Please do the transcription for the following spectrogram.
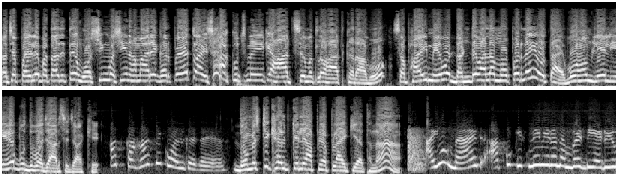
अच्छा पहले बता देते हैं वॉशिंग मशीन हमारे घर पे है तो ऐसा कुछ नहीं है कि हाथ से मतलब हाथ खराब हो। सफ़ाई में वो डंडे वाला मोपर नहीं होता है वो हम ले लिए हैं बुद्ध बाज़ार से जाके। आप कहाँ से कॉल कर रहे हैं? डोमेस्टिक हेल्प के लिए आपने अप्लाई किया था ना? आई यू मैड आपको किसने मेरा नंबर दिया? Do you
